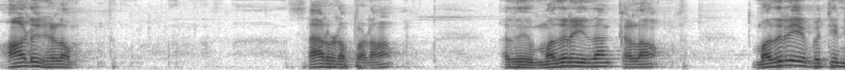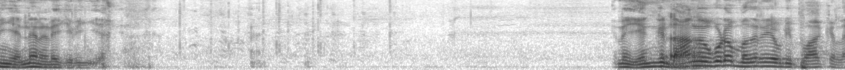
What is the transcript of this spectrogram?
ஆடுகளம் சாரோட படம் அது மதுரை தான் களம் மதுரையை பற்றி நீங்கள் என்ன நினைக்கிறீங்க? ஏன்னா எங்கள் நாங்கள் கூட மதுரையை அப்படி பார்க்கல.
